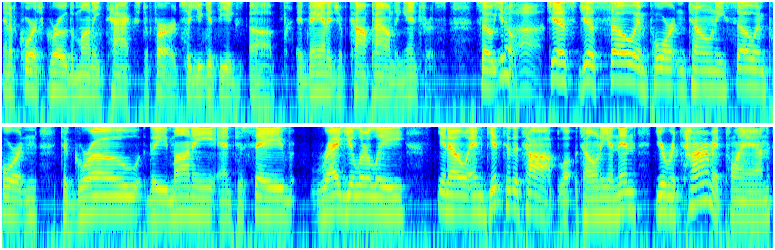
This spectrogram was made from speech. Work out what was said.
and of course, grow the money tax deferred. So you get the uh, advantage of compounding interest. So you know, ah. just just so important, Tony. So important to grow the money and to save regularly you know, and get to the top, Tony. And then your retirement plan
